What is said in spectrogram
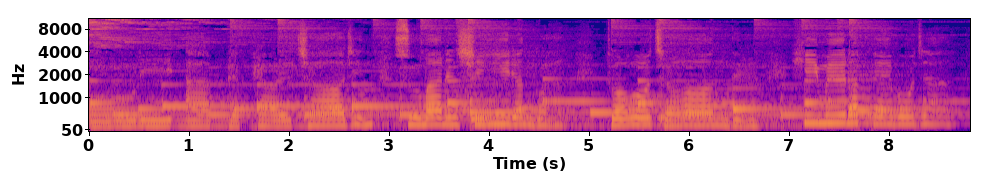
우리 앞에 펼쳐진 수많은 시련과 도전들 힘을 합해보자.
